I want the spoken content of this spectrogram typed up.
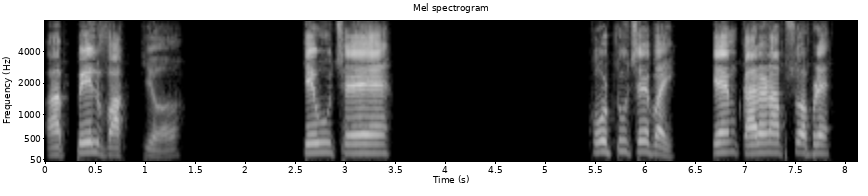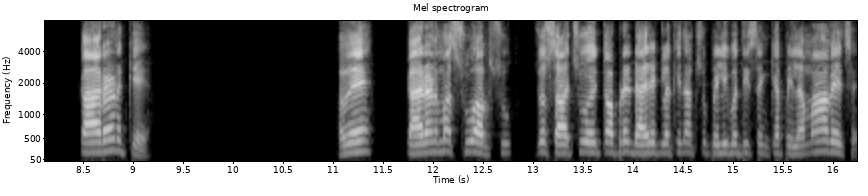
આપેલ વાક્ય કેવું છે? ખોટું છે ભાઈ. કેમ? કારણ આપશું આપણે. કારણ કે હવે કારણમાં શું આપશું? જો સાચું હોય તો આપણે ડાયરેક્ટ લખી નાખશું, પેલી બધી સંખ્યા પહેલામાં આવે છે.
